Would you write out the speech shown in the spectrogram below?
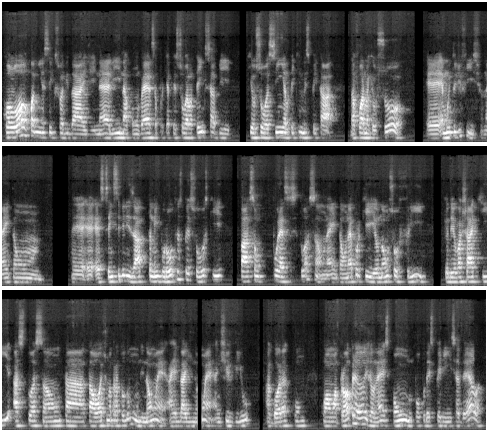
coloco a minha sexualidade, né, ali na conversa, porque a pessoa ela tem que saber que eu sou assim, ela tem que me respeitar da forma que eu sou, é, é muito difícil, né? Então, é, é, é, sensibilizar também por outras pessoas que passam por essa situação, né? Então, não é porque eu não sofri que eu devo achar que a situação tá, tá ótima para todo mundo, e não é, a realidade não é. A gente viu agora com, com a própria Ângela, né, expondo um pouco da experiência dela,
